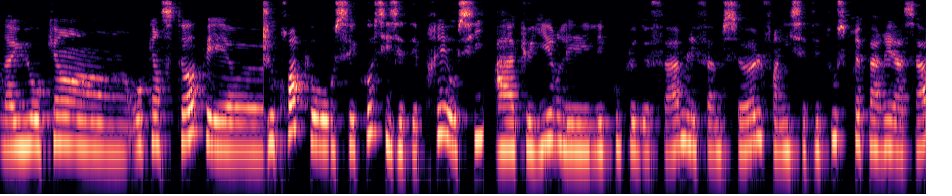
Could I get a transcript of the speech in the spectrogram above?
On n'a eu aucun aucun stop et euh, je crois qu'au Secos ils étaient prêts aussi à accueillir les, les couples de femmes, les femmes seules. Enfin, ils s'étaient tous préparés à ça.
